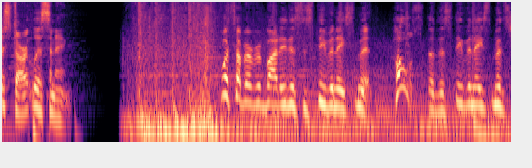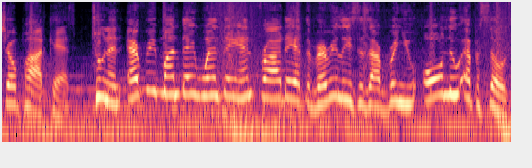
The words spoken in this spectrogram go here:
to start listening. What's up, everybody? This is Stephen A. Smith, host of the Stephen A. Smith Show podcast. Tune in every Monday, Wednesday, and Friday at the very least as I bring you all new episodes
